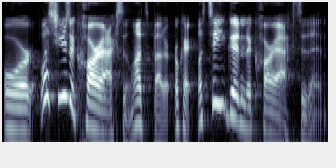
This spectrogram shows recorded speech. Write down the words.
Or let's use a car accident. That's better. Okay, let's say you get in a car accident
